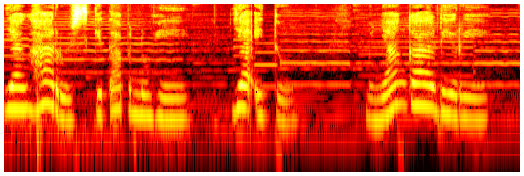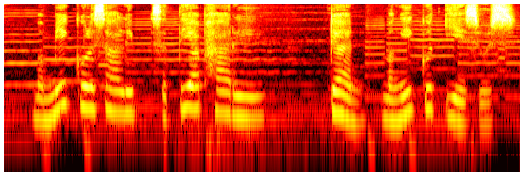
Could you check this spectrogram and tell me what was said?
yang harus kita penuhi, yaitu menyangkal diri, memikul salib setiap hari, dan mengikut Yesus.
